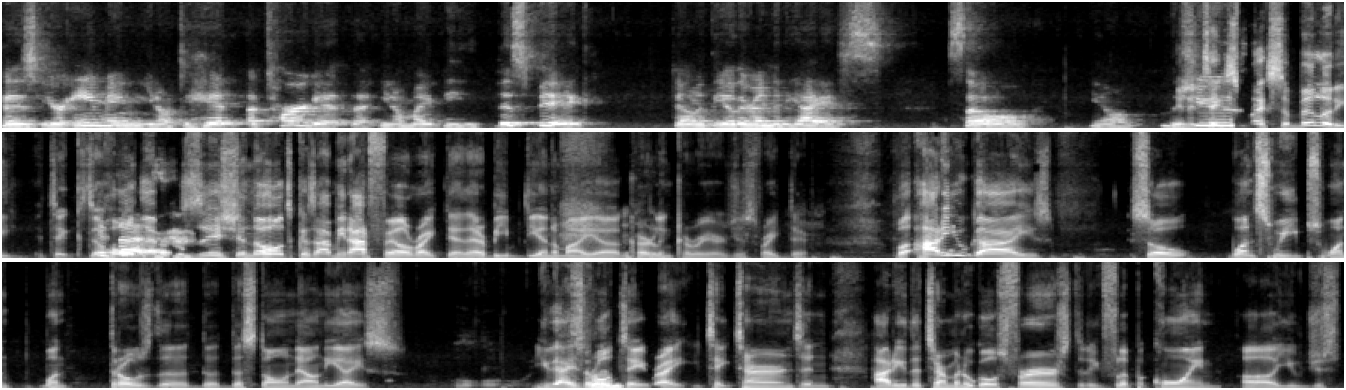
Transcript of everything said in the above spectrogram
because you're aiming, you know, to hit a target that you know might be this big, down at the other end of the ice. So you know the and shoes. it takes flexibility. It takes to hold that does. position, the whole because I mean I'd fail right there. That'd be the end of my uh, curling career, just right there. But how do you guys? So one sweeps, one one throws the the, the stone down the ice. You guys So- rotate, right? You take turns, and how do you determine who goes first? Do they flip a coin? Uh, you just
